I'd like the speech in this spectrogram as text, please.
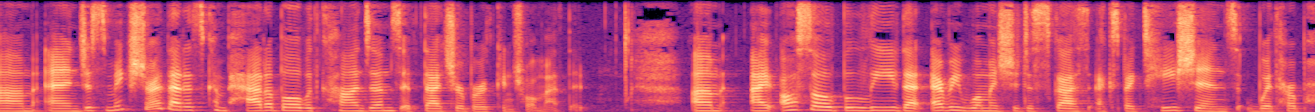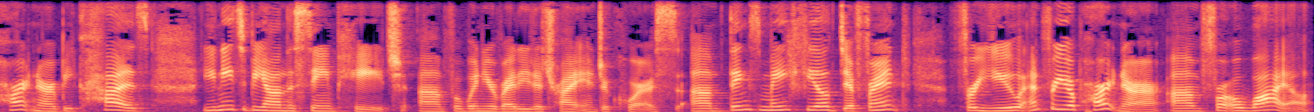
um, and just make sure that it's compatible with condoms if that's your birth control method. Um, I also believe that every woman should discuss expectations with her partner because you need to be on the same page um, for when you're ready to try intercourse. Um, things may feel different for you and for your partner um, for a while.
